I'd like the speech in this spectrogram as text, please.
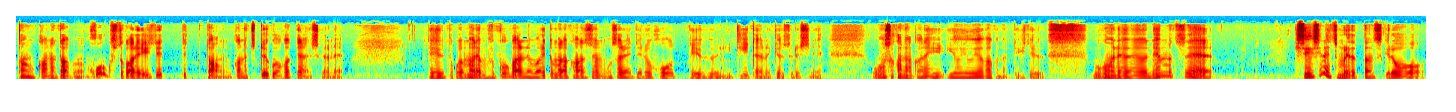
たんかな、多分。ホークスとかあれ入れてってたんかな、ちょっとよくわかってないですけどね。っていうところ、まあでも福岡はね、割とまだ感染も抑えられてる方っていう風に聞いたような気がするしね。大阪なんかね、いよいよやばくなってきてる。僕もね、年末ね、帰省しないつもりだったんですけど、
